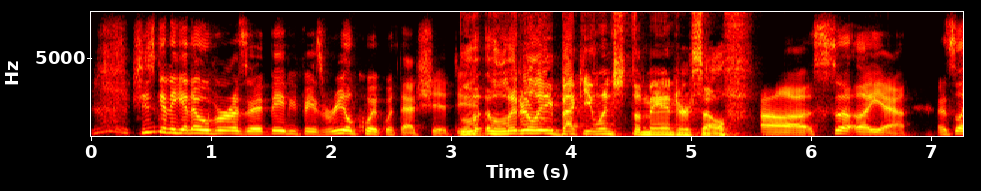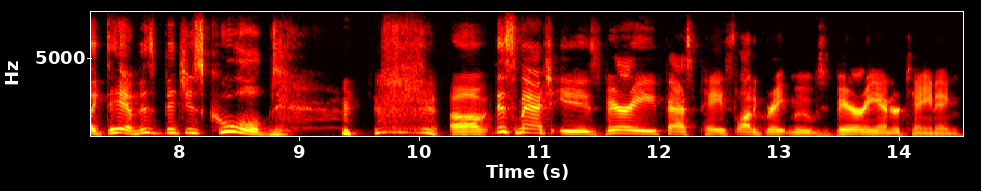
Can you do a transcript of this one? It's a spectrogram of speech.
she's gonna get over as a babyface real quick with that shit, dude. L- literally, Becky Lynch the man herself. Uh, so uh, yeah, it's like, damn, this bitch is cool. um, this match is very fast paced, a lot of great moves, very entertaining.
